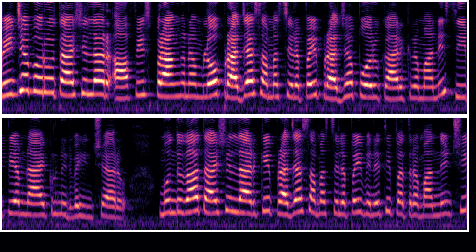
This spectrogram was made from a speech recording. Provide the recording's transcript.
వింజబూరు తహసీల్దార్ ఆఫీస్ ప్రాంగణంలో ప్రజా సమస్యలపై ప్రజాపోరు కార్యక్రమాన్ని సిపిఎం నాయకులు నిర్వహించారు. ముందుగా తహసీల్దార్కి ప్రజా సమస్యలపై వినతి పత్రం అందించి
